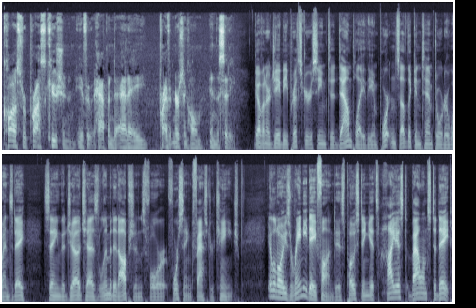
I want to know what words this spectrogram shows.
cause for prosecution if it happened at a private nursing home in the city. Governor J.B. Pritzker seemed to downplay the importance of the contempt order Wednesday, saying the judge has limited options for forcing faster change. Illinois' Rainy Day Fund is posting its highest balance to date.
